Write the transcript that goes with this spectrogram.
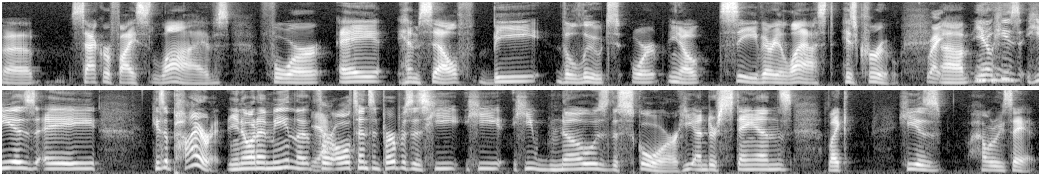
uh, sacrifice lives for a himself, b the loot, or you know c very last his crew. Right. Um, you know he's he is a he's a pirate. You know what I mean? That Yeah. For all intents and purposes, he he he knows the score. He understands like he is how would we say it?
